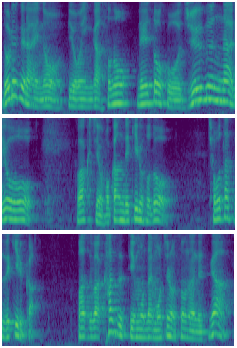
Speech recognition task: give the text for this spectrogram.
どれぐらいの病院がその冷凍庫を十分な量をワクチンを保管できるほど調達できるか。まずは数っていう問題ももちろんそうなんですが、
